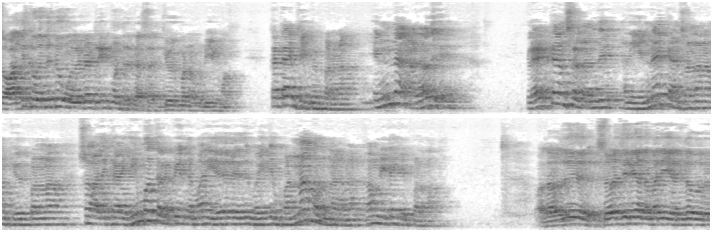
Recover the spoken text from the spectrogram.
ஸோ அதுக்கு வந்துட்டு உங்ககிட்ட ட்ரீட்மெண்ட் இருக்கா சார் கியூர் பண்ண முடியுமா? கட்டாயம் ட்ரீட்மெண்ட் பண்ணலாம். என்ன அதாவது பிளட் கேன்சர்லேருந்து அது என்ன கேன்சர்லாம் நம்ம கியூர் பண்ணலாம். ஸோ அதுக்கு ஹீமோதெரப்பி இந்த மாதிரி எதில் எது வைத்தியம் பண்ணாமல் இருந்தாங்கன்னா கம்ப்ளீட்டாக கியூர் பண்ணலாம். அதாவது சர்ஜரி அந்த மாதிரி எந்த ஒரு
